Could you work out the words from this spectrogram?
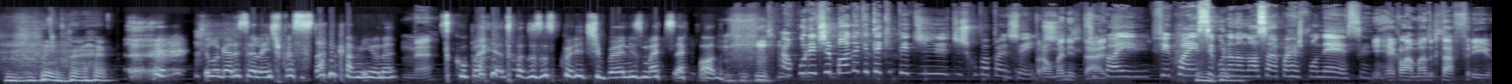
Que lugar excelente pra se estar no caminho, né? né? Desculpa aí a todos os curitibanes, mas é foda. É o Curitibano que tem que pedir desculpa pra gente. Pra humanidade. Ficam aí, ficam aí segurando a nossa correspondência. E reclamando que tá frio.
